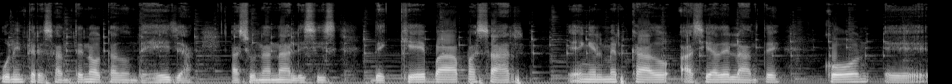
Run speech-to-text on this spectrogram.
una interesante nota donde ella hace un análisis de qué va a pasar en el mercado hacia adelante con eh,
